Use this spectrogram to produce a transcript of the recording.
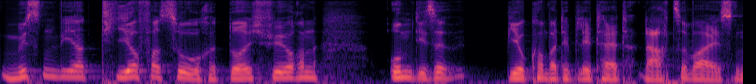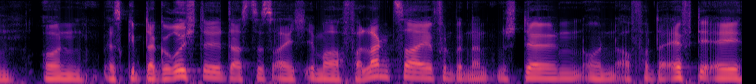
müssen wir Tierversuche durchführen, um diese Biokompatibilität nachzuweisen. Und es gibt da Gerüchte, dass das eigentlich immer verlangt sei von benannten Stellen und auch von der FDA.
